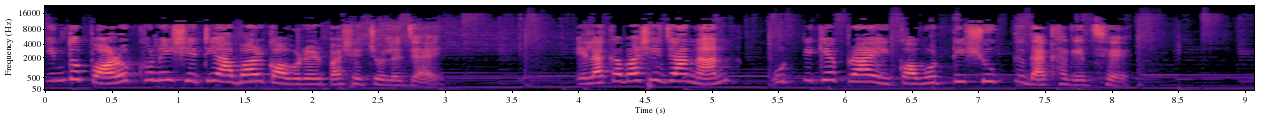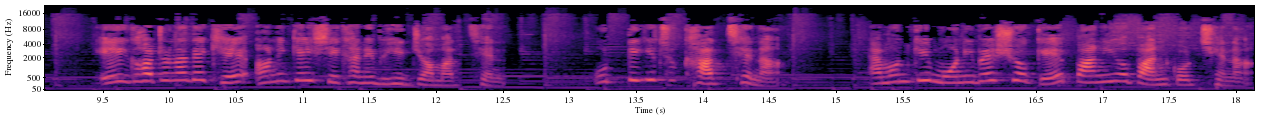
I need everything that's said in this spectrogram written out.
কিন্তু পরক্ষণেই সেটি আবার কবরের পাশে চলে যায়। এলাকাবাসী জানান, উটটিকে প্রায় কবরটি শুকতে দেখা গেছে। এই ঘটনা দেখে অনেকেই সেখানে ভিড় জমাচ্ছেন। উটটি কিছু খাচ্ছে না। এমনকি মনিবের শোকে পানীয় পান করছে না।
